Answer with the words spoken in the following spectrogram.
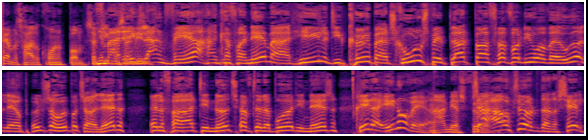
35 kroner, bum. Så fik Jamen er det ikke lille... langt værre? Han kan fornemme, at hele dit køb er et skuespil, blot bare for, fordi du har været ude og lave pølser ude på toilettet, eller for at din nødtøfte, der bryder din næse. Det er da endnu værre. Nej, men jeg Så føler- afslører du dig selv.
